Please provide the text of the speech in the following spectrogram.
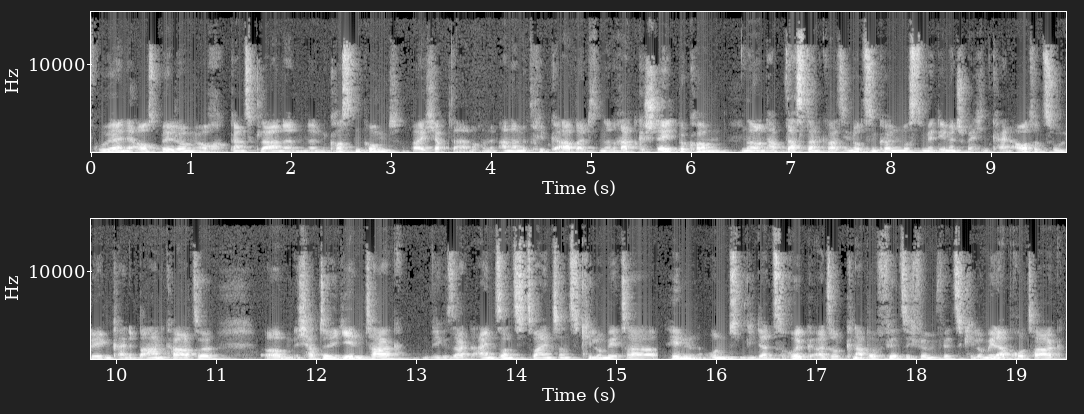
früher in der Ausbildung auch ganz klar ein, ein Kostenpunkt, weil ich habe da noch in einem anderen Betrieb gearbeitet, ein Rad gestellt bekommen ne, und habe das dann quasi nutzen können, musste mir dementsprechend kein Auto zulegen, keine Bahnkarte. Ähm, ich hatte jeden Tag, wie gesagt, 21, 22 Kilometer hin und wieder zurück, also knappe 40, 45 Kilometer pro Tag.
